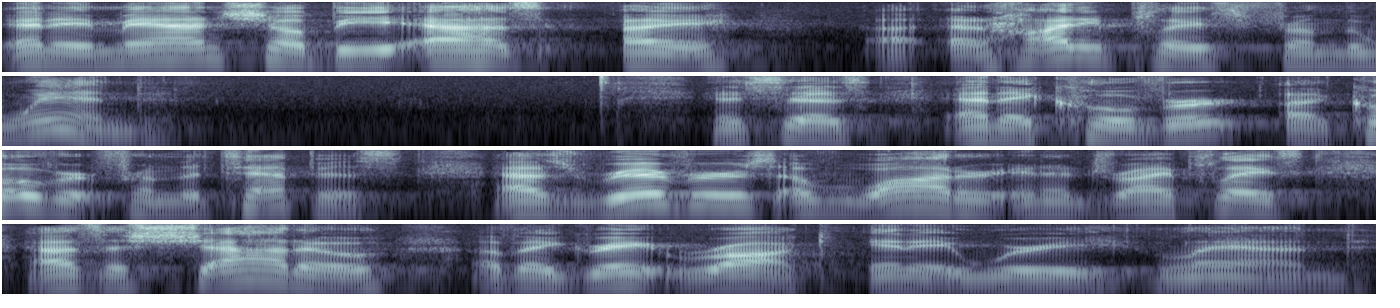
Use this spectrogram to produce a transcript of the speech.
And a man shall be as a, a hiding place from the wind and it says, and a covert, a covert from the tempest, as rivers of water in a dry place, as a shadow of a great rock in a weary land.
